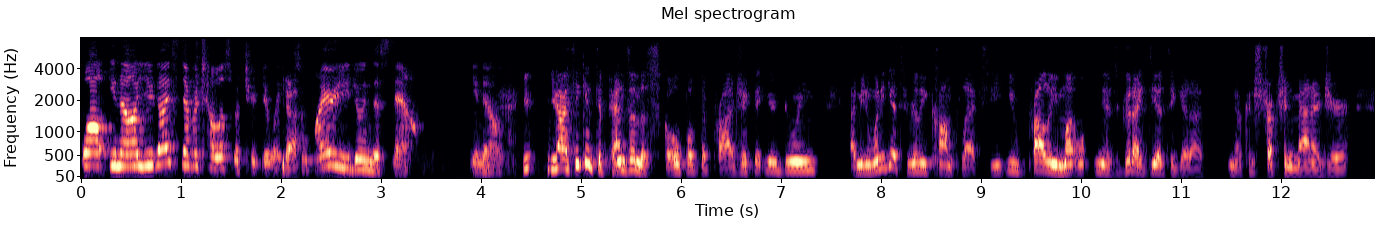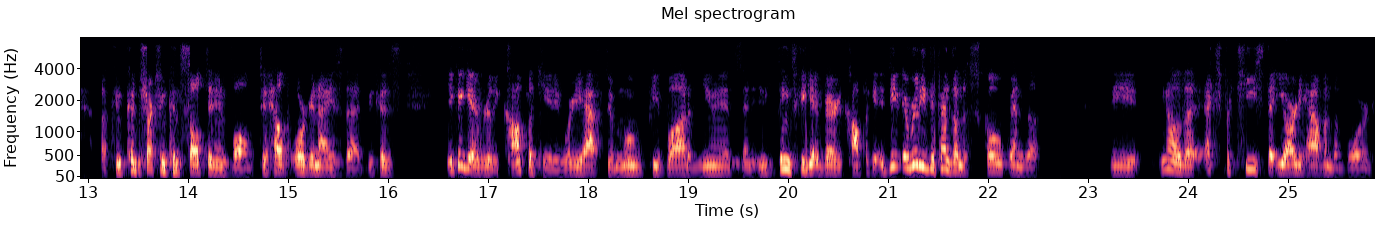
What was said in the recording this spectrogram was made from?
well, you know, you guys never tell us what you're doing. Yeah. So why are you doing this now? You know? You, you know, I think it depends on the scope of the project that you're doing. I mean, when it gets really complex, you, you probably might, you know, it's a good idea to get a, you know, construction manager, a con- construction consultant involved to help organize that because it could get really complicated where you have to move people out of units and, things could get very complicated. It, really depends on the scope and the, the, you know, the expertise that you already have on the board.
